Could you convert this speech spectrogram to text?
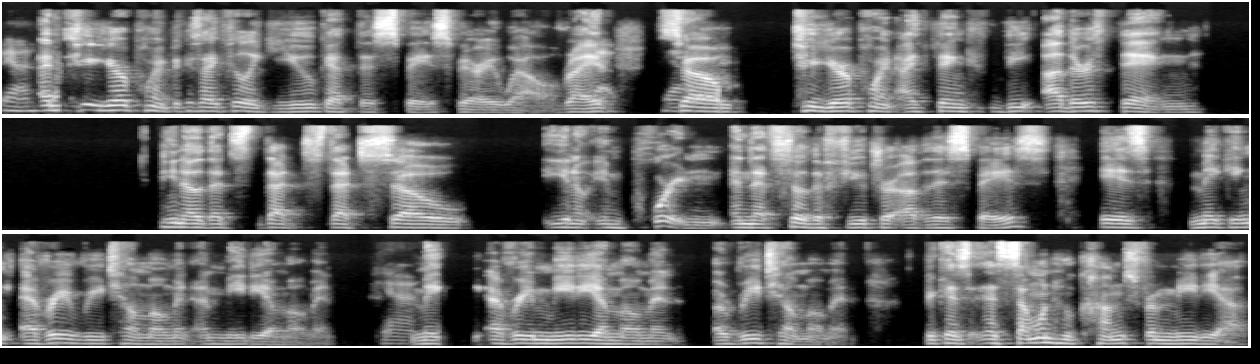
yeah. And to your point, because I feel like you get this space very well, right? Yeah, yeah. So to your point, I think the other thing, you know, that's that's that's so you know important and that's so the future of this space is making every retail moment a media moment yeah make every media moment a retail moment because as someone who comes from media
